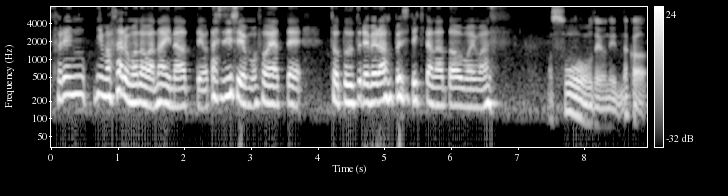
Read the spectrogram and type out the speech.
それに勝るものはないなって私自身もそうやってちょっとずつレベルアップしてきたなと思います。まあそうだよねなんか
